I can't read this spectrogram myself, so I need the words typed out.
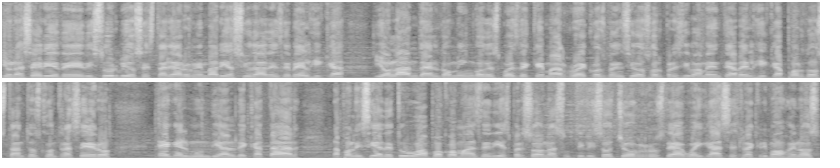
y una serie de disturbios estallaron en varias ciudades de Bélgica y Holanda el domingo después de que Marruecos venció sorpresivamente a Bélgica por dos tantos contra cero en el Mundial de Qatar. La policía detuvo a poco más de 10 personas, utilizó chorros de agua y gases lacrimógenos,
